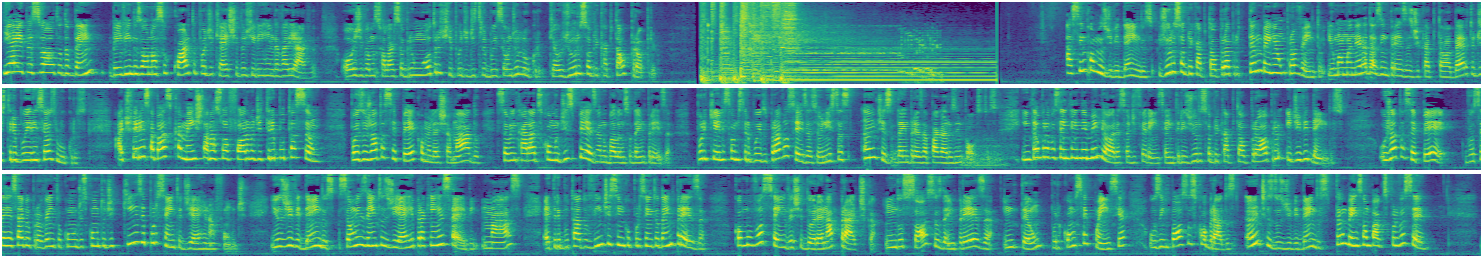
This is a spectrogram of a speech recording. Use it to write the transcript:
E aí, pessoal, tudo bem? Bem-vindos ao nosso quarto podcast do Giro em Renda Variável. Hoje vamos falar sobre um outro tipo de distribuição de lucro, que é o juro sobre capital próprio. Assim como os dividendos, juros sobre capital próprio também é um provento e uma maneira das empresas de capital aberto distribuírem seus lucros. A diferença basicamente está na sua forma de tributação, pois o JCP, como ele é chamado, são encarados como despesa no balanço da empresa, porque eles são distribuídos para vocês, acionistas, antes da empresa pagar os impostos. Então, para você entender melhor essa diferença entre juros sobre capital próprio e dividendos. O JCP você recebe o provento com um desconto de 15% de R na fonte. E os dividendos são isentos de R para quem recebe, mas é tributado 25% da empresa. Como você, investidor, é na prática um dos sócios da empresa, então, por consequência, os impostos cobrados antes dos dividendos também são pagos por você.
